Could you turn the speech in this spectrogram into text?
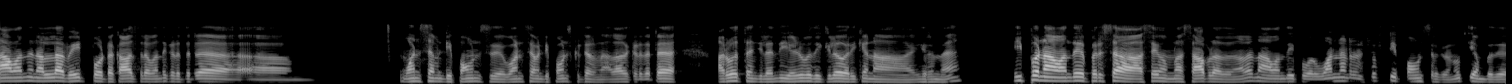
நான் வந்து நல்லா வெயிட் போட்ட காலத்தில் வந்து கிட்டத்தட்ட அ 170 பவுண்ட்ஸ் 170 பவுண்ட்ஸ் கிட்ட இருந்தேன். அதாவது கிட்டத்தட்ட 65லருந்து 70 கிலோ வரைக்கும் நான் இருந்தேன். இப்போ நான் வந்து பெருசாக அசைவம்லாம் சாப்பிடாததுனால, நான் வந்து இப்போ ஒரு 150 பவுண்ட்ஸ் இருக்கிறேன். 150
